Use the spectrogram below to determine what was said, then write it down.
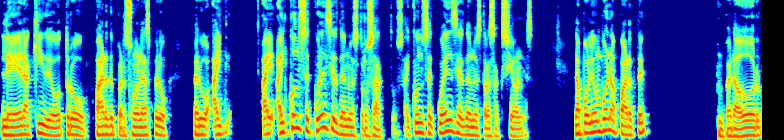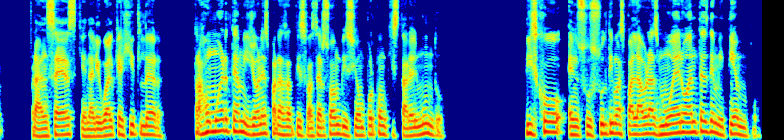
leer aquí de otro par de personas, pero, pero hay, hay, consecuencias de nuestros actos, hay consecuencias de nuestras acciones. Napoleón Bonaparte, emperador francés, quien al igual que Hitler Trajo muerte a millones para satisfacer su ambición por conquistar el mundo. Dijo en sus últimas palabras, muero antes de mi tiempo.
